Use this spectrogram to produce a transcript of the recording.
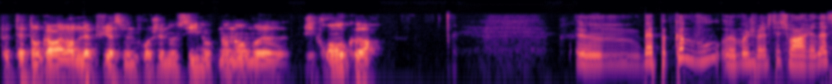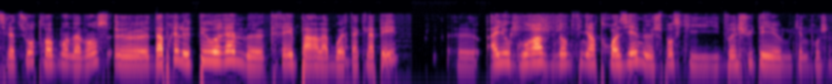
peut-être encore avoir de la pluie la semaine prochaine aussi. Donc, non, non, moi, j'y crois encore. Euh, bah, comme vous, euh, moi je vais rester sur Arenas, il a toujours 3 points d'avance. Euh, D'après le théorème créé par la boîte à clapper, Ayogura venant de finir 3 je pense qu'il devrait chuter le week-end prochain.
